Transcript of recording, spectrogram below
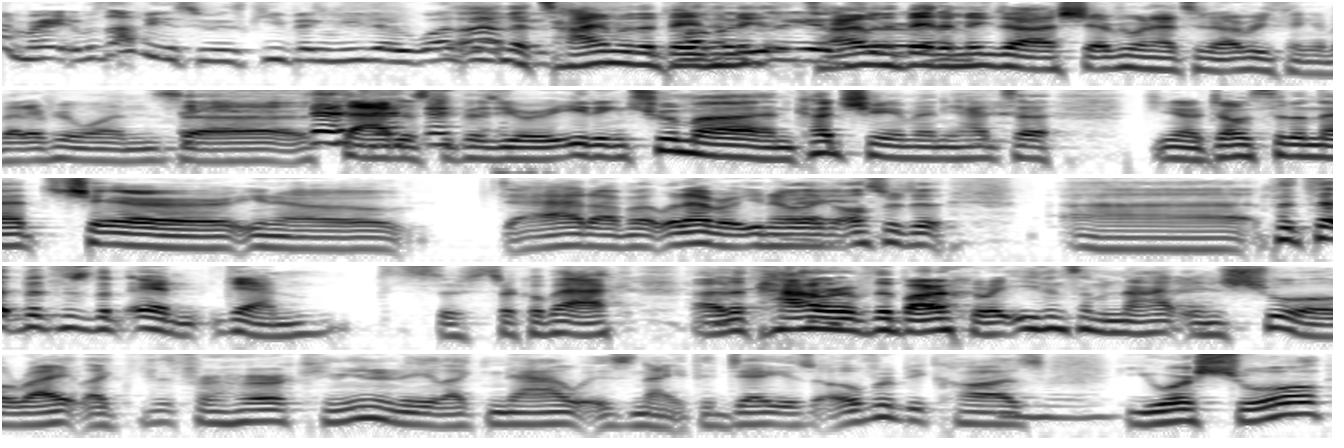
time, right, it was obvious who was keeping Nida. Wasn't well, at the time of the Beit Hamikdash, time of the Beit Hamikdash, everyone had to know everything about everyone's uh, status because you were eating truma and kudshim, and you had to, you know, don't sit on that chair, you know, dad, I'm whatever, you know, right. like all sorts of. Uh, but that, but there's the and again to circle back uh, the power of the Barchu, right? Even someone not in shul, right? Like for her community, like now is night. The day is over because mm-hmm. your shul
